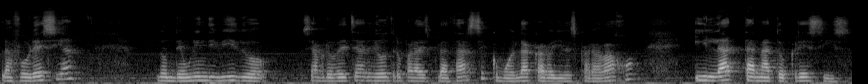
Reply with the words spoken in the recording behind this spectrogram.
La foresia, donde un individuo se aprovecha de otro para desplazarse, como el ácaro y el escarabajo. Y la tanatocresis,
